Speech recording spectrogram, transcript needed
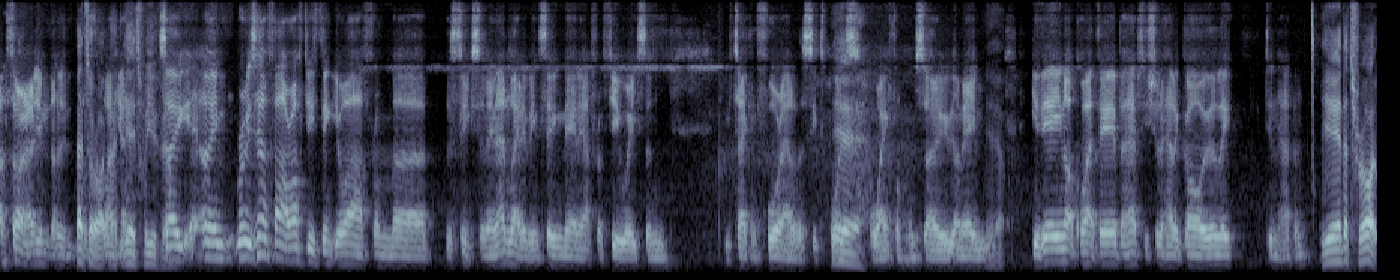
I'm sorry, I didn't. I didn't That's all right, mate. Yeah, it's for you. Phil. So, I mean, Ruse, how far off do you think you are from uh, the six? I mean, Adelaide have been sitting there now for a few weeks, and you've taken four out of the six points yeah. away from them. So, I mean, yeah. you're there, you're not quite there. Perhaps you should have had a goal early. Didn't happen. Yeah, that's right.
